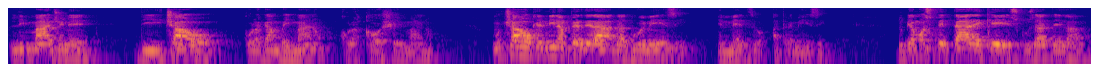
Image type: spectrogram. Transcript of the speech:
l'immagine di ciao con la gamba in mano, con la coscia in mano, un ciao che il Milan perderà da due mesi e mezzo a tre mesi. Dobbiamo aspettare che, scusate la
